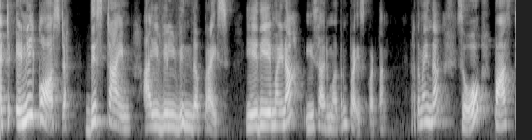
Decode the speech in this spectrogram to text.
at any cost this time I will win the prize ఏది ఏమైనా ఈసారి మాత్రం ప్రైజ్ కొడతాను. అర్థమైందా? సో పాస్ట్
